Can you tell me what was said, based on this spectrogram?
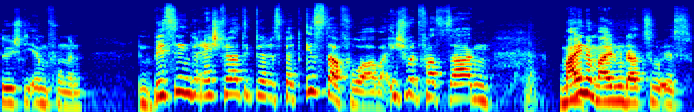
durch die Impfungen. Ein bisschen gerechtfertigter Respekt ist davor, aber ich würde fast sagen, meine Meinung dazu ist,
